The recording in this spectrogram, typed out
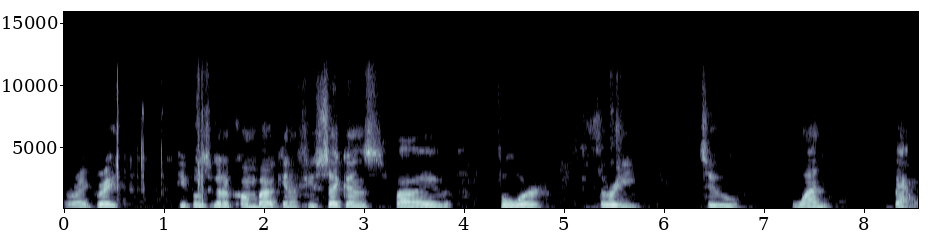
All right, great. People's gonna come back in a few seconds. Five, four, three, two, one, bam.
